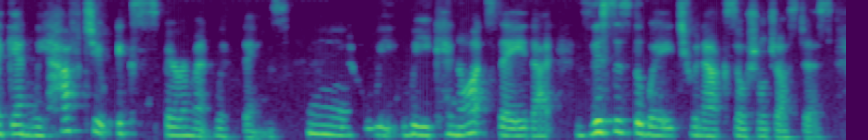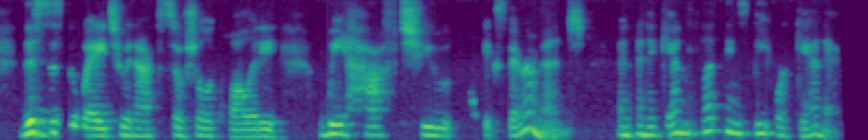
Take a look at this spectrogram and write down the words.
again we have to experiment with things mm. we we cannot say that this is the way to enact social justice this mm. is the way to enact social equality we have to experiment and and again let things be organic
